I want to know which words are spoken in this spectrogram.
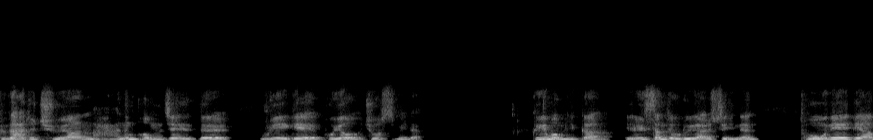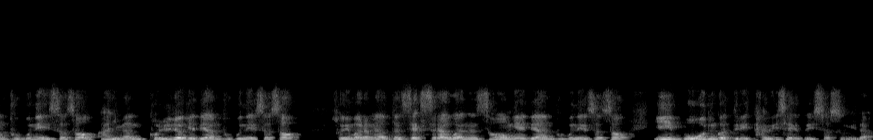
그가 아주 중요한 많은 범죄들 우리에게 보여주었습니다. 그게 뭡니까? 일상적으로 우리가 알 수 있는 돈에 대한 부분에 있어서 아니면 권력에 대한 부분에 있어서 소위 말하면 어떤 섹스라고 하는 성에 대한 부분에 있어서 이 모든 것들이 다윗에게도 있었습니다.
